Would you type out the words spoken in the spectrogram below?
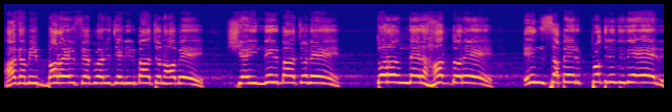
আগামী বারোই ফেব্রুয়ারি যে নির্বাচন হবে, সেই নির্বাচনে তরুণদের হাত ধরে ইনসাফের প্রতিনিধিদের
